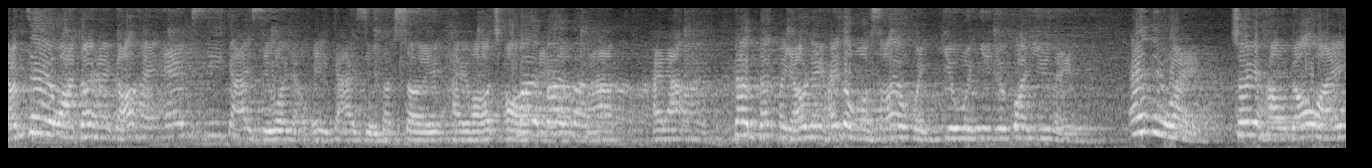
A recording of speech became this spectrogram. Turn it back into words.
咁即係話佢係講係 MC 介紹個遊戲介紹得衰，係我錯嘅，唔係唔係唔係啱係啦，得唔得？咪有你喺度，我所有榮耀永遠要歸於你。Anyway，最後嗰位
